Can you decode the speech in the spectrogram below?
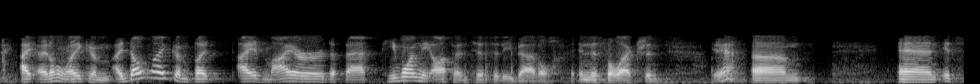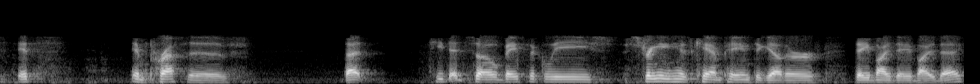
guy. I, I don't like him. I don't like him, but I admire the fact he won the authenticity battle in this election. Yeah. Um, and it's it's impressive that he did so, basically stringing his campaign together day by day by day.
